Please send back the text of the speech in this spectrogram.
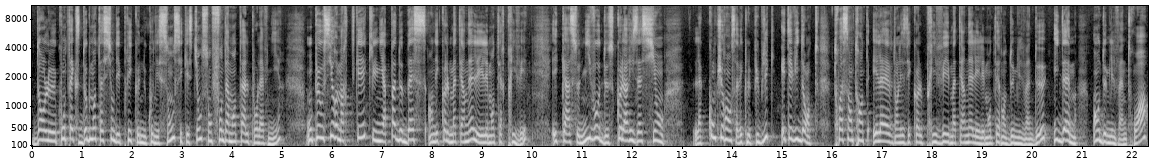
Dans le contexte d'augmentation des prix que nous connaissons, ces questions sont fondamentales pour l'avenir. On peut aussi remarquer qu'il n'y a pas de baisse en école maternelle et élémentaire privée et qu'à ce niveau de scolarisation La concurrence avec le public est évidente. 330 élèves dans les écoles privées maternelles et élémentaires en 2022, idem en 2023.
